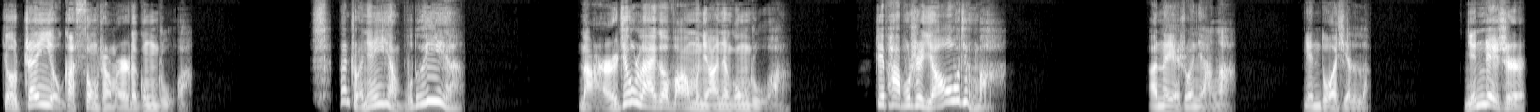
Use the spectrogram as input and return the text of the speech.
就真有个送上门的公主啊。但转念一想，不对呀，哪儿就来个王母娘娘公主啊？这怕不是妖精吧？安大爷说：“娘啊，您多心了，您这是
